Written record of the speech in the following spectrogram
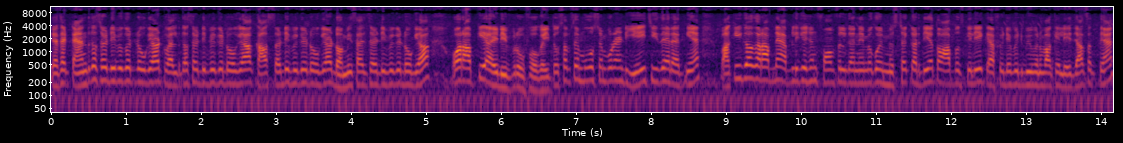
जैसे टेंथ का सर्टिफिकेट हो गया ट्वेल्थ का सर्टिफिकेट हो गया कास्ट सर्टिफिकेट हो गया डोमिसाइल सर्टिफिकेट हो गया, और आपकी आईडी प्रूफ हो गई। तो सबसे मोस्ट इंपोर्टेंट यही चीज़ें रहती हैं। बाकी का अगर आपने एप्लीकेशन फॉर्म फिल करने में कोई मिस्टेक कर दिया तो आप उसके लिए एक एफिडेविट भी बनवा के ले जा सकते हैं।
